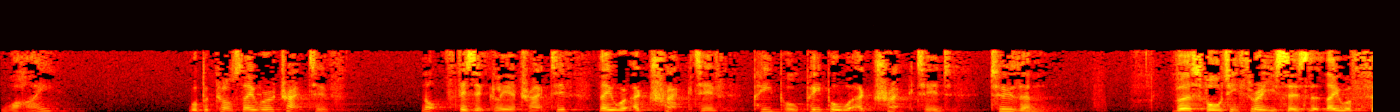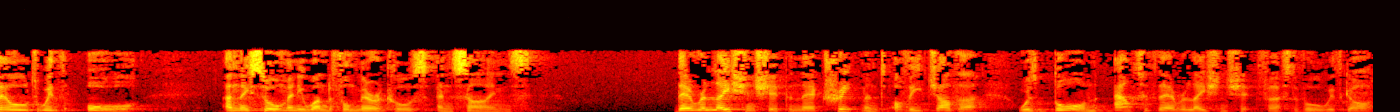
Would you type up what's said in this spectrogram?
Why? Well, because they were attractive. Not physically attractive, they were attractive people. People were attracted to them. Verse 43 says that they were filled with awe and they saw many wonderful miracles and signs. Their relationship and their treatment of each other was born out of their relationship, first of all, with God.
